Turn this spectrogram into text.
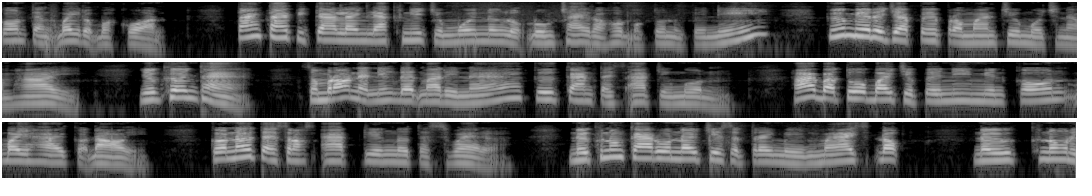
កូនទាំង3របស់គាត់តាំងតែពីការលែងលះគ្នាជាមួយនឹងលោកដួងឆៃរហូតមកទល់នឹងពេលនេះគឺមានរយៈពេលប្រមាណជា1ឆ្នាំហើយយើងឃើញថាសម្រស់អ្នកនាងដេតម៉ារីណា គឺកាន់តែស្អាតជាងមុនហើយបើទោះបីជាពេលនេះមានកូន3ហើយក៏ដោយ ក៏នៅតែស្រស់ស្អាតរៀងនៅតែស្វែលនៅក្នុងការរស់នៅជាស្ត្រីមេម៉ាយស្ដុកនៅក្នុងរ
